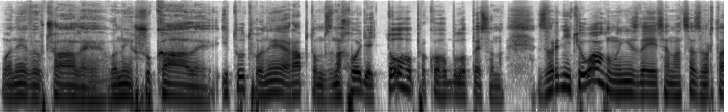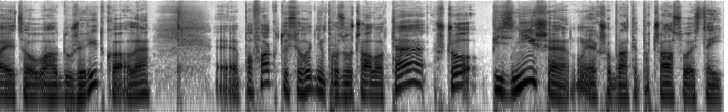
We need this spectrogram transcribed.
вони вивчали, вони шукали, і тут вони раптом знаходять того, про кого було писано. Зверніть увагу, мені здається, на це звертається увага дуже рідко, але е, по факту сьогодні прозвучало те, що пізніше, ну якщо брати по часу, ось цей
